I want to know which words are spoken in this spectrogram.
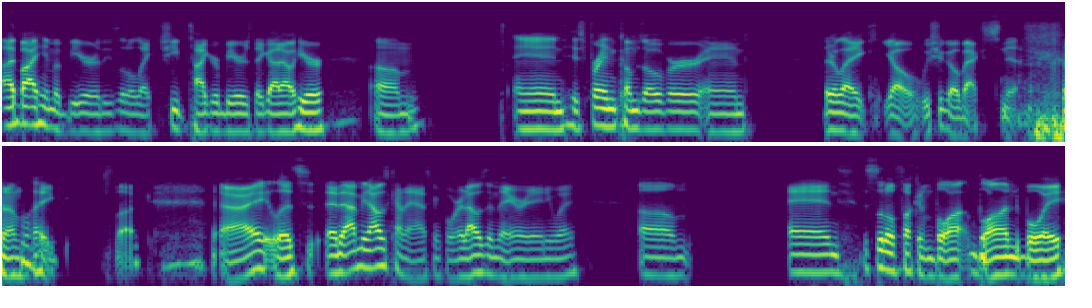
I buy him a beer, these little like cheap tiger beers they got out here. Um, and his friend comes over and they're like, "Yo, we should go back to sniff." And I'm like, "Fuck, all right, let's." And I mean, I was kind of asking for it. I was in the area anyway. Um, and this little fucking blonde, blonde boy,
